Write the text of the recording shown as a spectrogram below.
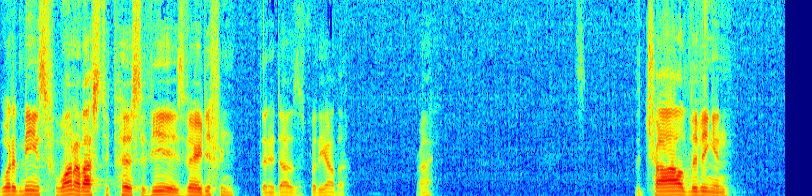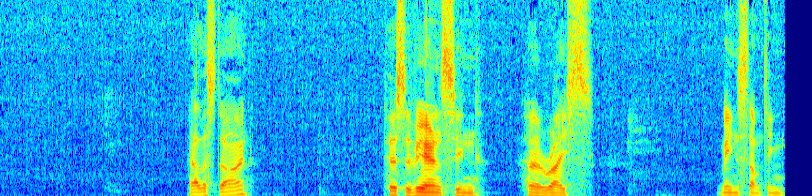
What it means for one of us to persevere is very different than it does for the other, right? The child living in Palestine, perseverance in her race means something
